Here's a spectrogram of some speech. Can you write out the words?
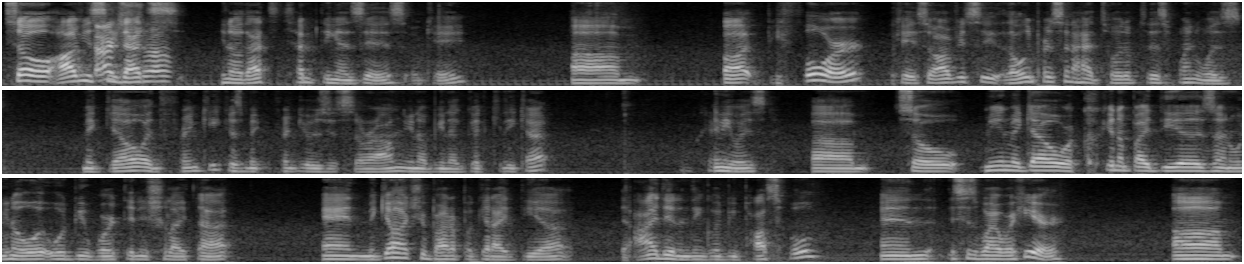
So obviously Extra. that's you know that's tempting as is, okay. Um but before okay, so obviously the only person I had told up to this point was Miguel and Frankie because Frankie was just around, you know, being a good kitty cat. Okay. Anyways, um, so me and Miguel were cooking up ideas and you know what would be worth it and shit like that. And Miguel actually brought up a good idea that I didn't think would be possible, and this is why we're here. Um,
